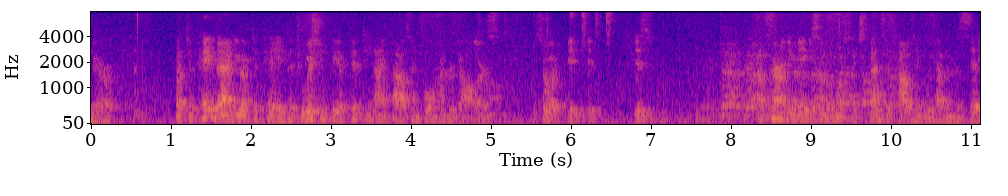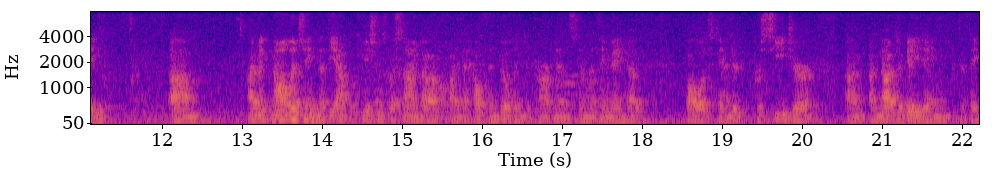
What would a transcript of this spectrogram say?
year. But to pay that, you have to pay the tuition fee of fifty-nine thousand four hundred dollars. So it, it, it is apparently maybe some of the most expensive housing we have in the city. Um, I'm acknowledging that the applications were signed off by the health and building departments and that they may have followed standard procedure. I'm, I'm not debating that they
